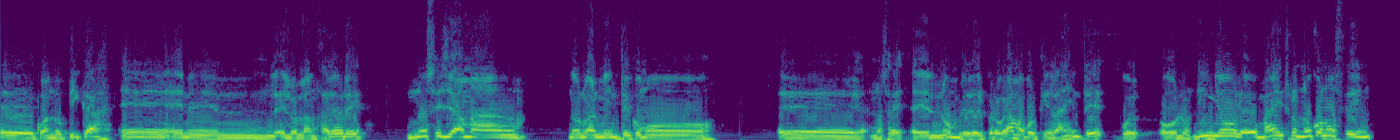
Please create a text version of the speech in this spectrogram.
eh, cuando picas eh, en, los lanzadores, no se llaman normalmente como, eh, no sé, el nombre del programa, porque la gente, pues, o los niños, los maestros no conocen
